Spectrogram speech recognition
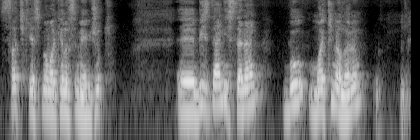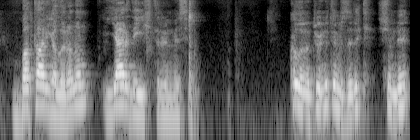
saç kesme makinesi mevcut. Ee, bizden istenen bu makinaların bataryalarının yer değiştirilmesi. Kılını tüyünü temizledik. Şimdi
